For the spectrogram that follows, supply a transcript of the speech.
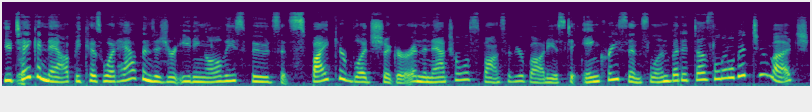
you take a nap because what happens is you're eating all these foods that spike your blood sugar, and the natural response of your body is to increase insulin, but it does a little bit too much.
